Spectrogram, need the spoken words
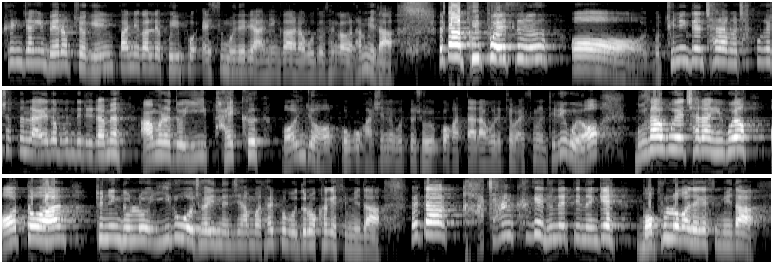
굉장히 매력적인 빠니갈레 V4S 모델이 아닌가라고도 생각을 합니다. 일단 V4S 어, 뭐 튜닝된 차량을 찾고 계셨던 라이더 분들이라면 아무래도 이 바이크 먼저 보고 가시는 것도 좋을 것 같다라고 이렇게 말씀을 드리고요. 무사고의 차량이고요. 어떠한 튜닝들로 이루어져 있는지 한번 살펴보도록 하겠습니다. 일단 가장 크게 눈에 띄는 게 머플러가 되겠습니다.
